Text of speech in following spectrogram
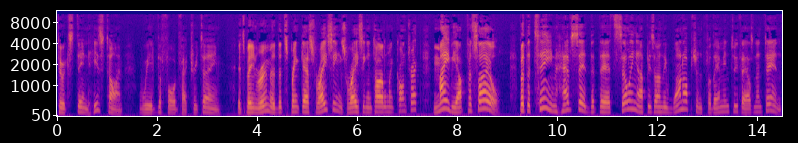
to extend his time with the Ford factory team. It's been rumoured that Sprint Gas Racing's racing entitlement contract may be up for sale. But the team have said that their selling up is only one option for them in 2010.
